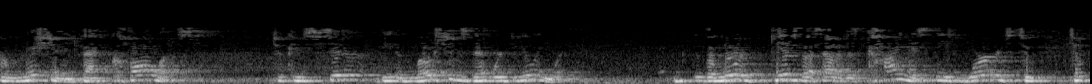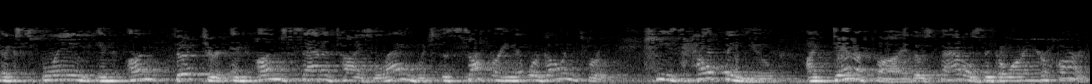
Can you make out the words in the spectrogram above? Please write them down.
permission, in fact, call us to consider the emotions that we're dealing with the Lord gives us out of His kindness these words to, to explain in unfiltered and unsanitized language the suffering that we're going through. He's helping you identify those battles that go on in your heart.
